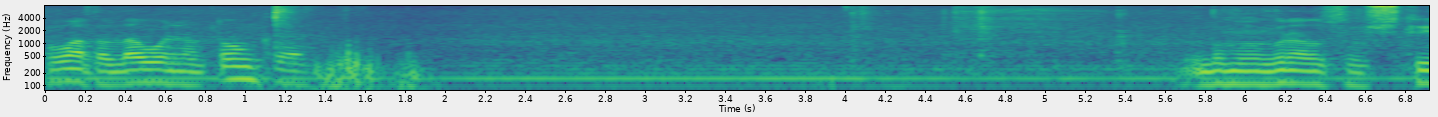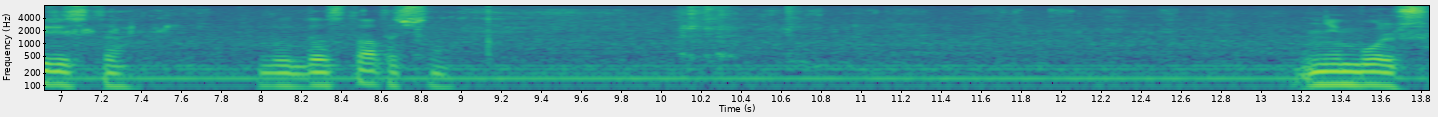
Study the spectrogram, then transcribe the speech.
Плата довольно тонкая. Думаю, градусов 400 будет достаточно. Не больше.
